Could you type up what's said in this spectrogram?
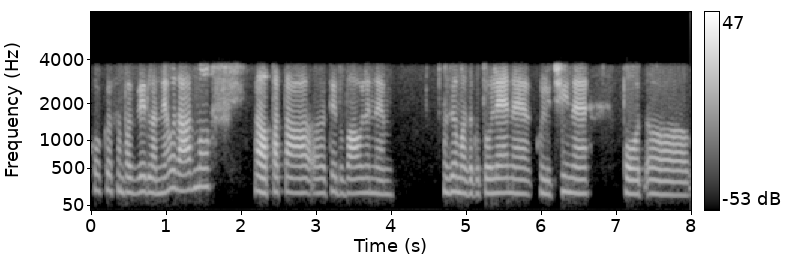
koliko sem pa zvedla neuradno, uh, pa ta, uh, te dobavljene oziroma zagotovljene količine po uh,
